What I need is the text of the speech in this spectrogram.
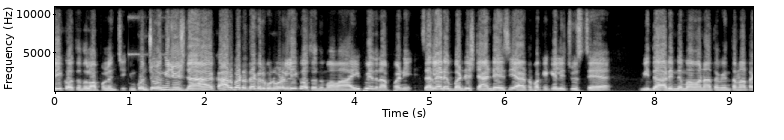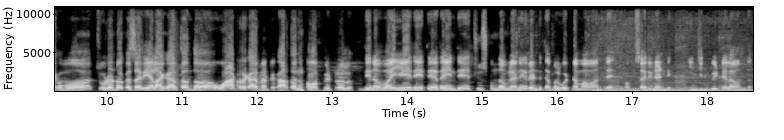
లీక్ అవుతుంది లోపల నుంచి. ఇంకొంచెం వంగి చూసినా కార్బెటర్ దగ్గర కూడా లీక్ అవుతుంది మావా. అయిపోయింది నా పని. సర్లే అని బండి స్టాండ్ వేసి అటుపక్కకి వెళ్ళి చూస్తే విధి ఆడింది మామ నాతో వింత నాటకము? చూడండి ఒకసారి ఎలా కారుతుందో వాటర్ కారినట్టు కారుతుంది మామ పెట్రోల్. దీనవ్వ ఏదైతే అదైంది చూసుకుందాంలే అని రెండు దెబ్బలు కొట్టినా మామ అంతే. ఒకసారి వినండి ఇంజిన్ బీట్ ఎలా ఉందో.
